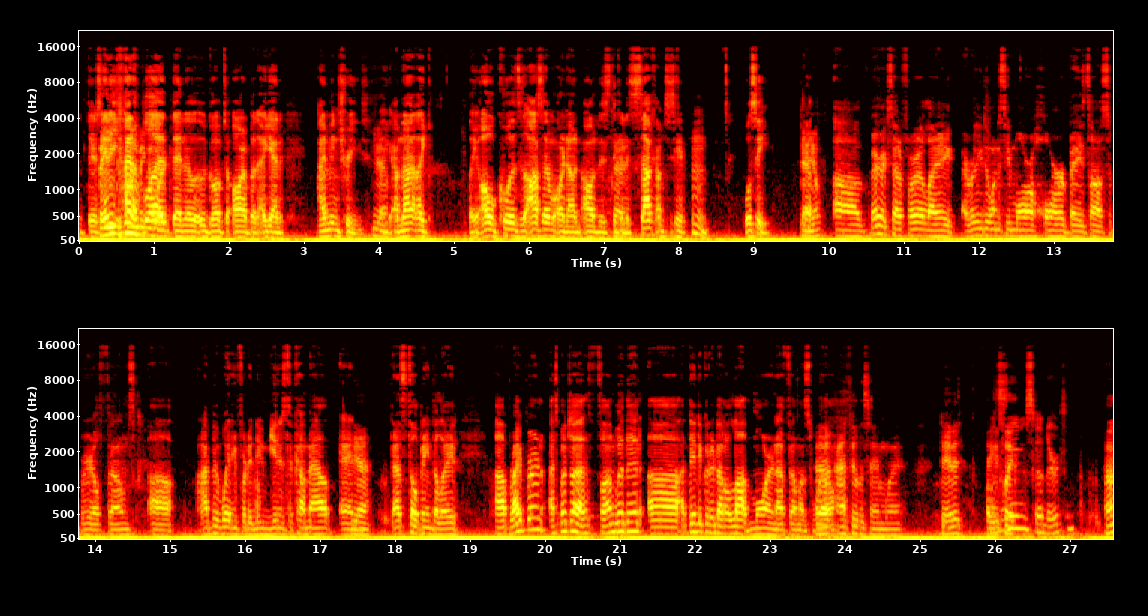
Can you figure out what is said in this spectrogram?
if there's But any kind of blood, then it'll, go up to R. But again, I'm intrigued. Yeah. Like, I'm not like, like oh cool, this is awesome, or no, all this is Right. gonna suck. I'm just saying, hmm, we'll see. Daniel. Uh, very excited for it. Like, I really do want to see more horror-based uh, superhero films. Uh, I've been waiting for the New Mutants to come out, and Yeah. that's still being delayed. Uh, Brightburn, as much as I had fun with it, uh, I think they could have done a lot more in that film as well. Uh, I feel the same way. David, make it What's his quick. name? Scott Derrickson. Huh?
